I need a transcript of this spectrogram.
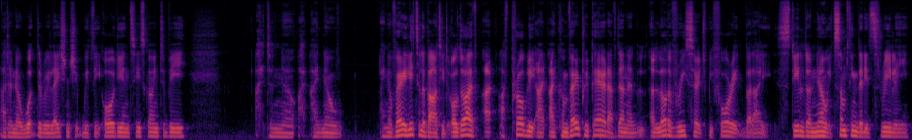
I don't know what the relationship with the audience is going to be. I don't know. I, I know I know very little about it. Although I've I, have i have probably I, I come very prepared. I've done a, a lot of research before it, but I still don't know. It's something that it's really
